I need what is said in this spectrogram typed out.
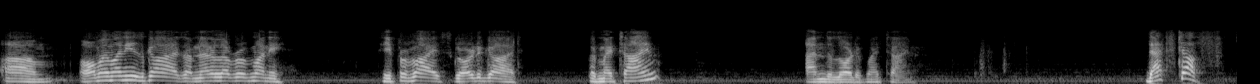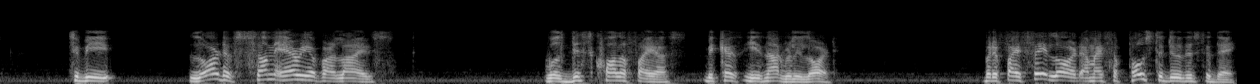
Um, all my money is God's. I'm not a lover of money. He provides. Glory to God. But my time, I'm the Lord of my time. That's tough to be Lord of some area of our lives will disqualify us because He's not really Lord. But if I say, Lord, am I supposed to do this today?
